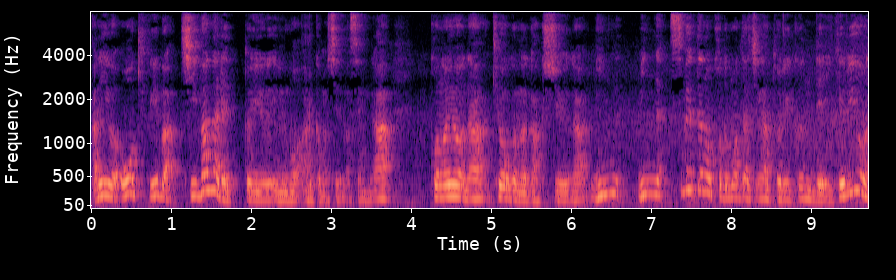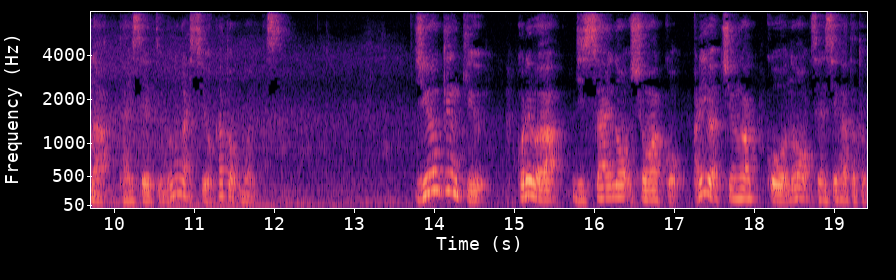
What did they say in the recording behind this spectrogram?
あるいは大きく言えば地離れという意味もあるかもしれませんがこのような強固な学習がみんなみんな全ての子どもたちが取り組んでいけるような体制というものが必要かと思います。授業研究これは実際の小学校あるいは中学校の先生方と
